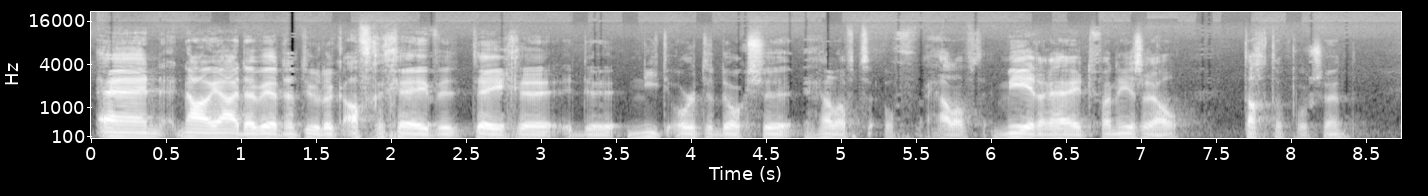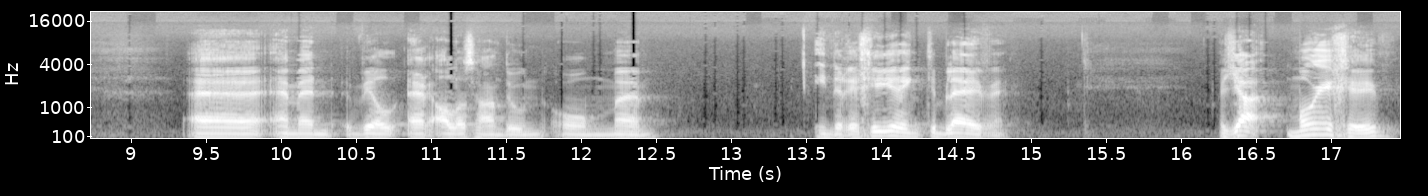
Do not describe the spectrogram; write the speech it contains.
En nou ja, daar werd natuurlijk afgegeven tegen de niet-orthodoxe helft, of helft, meerderheid van Israël, 80 procent. Uh, en men wil er alles aan doen om uh, in de regering te blijven. Want ja, morgen,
